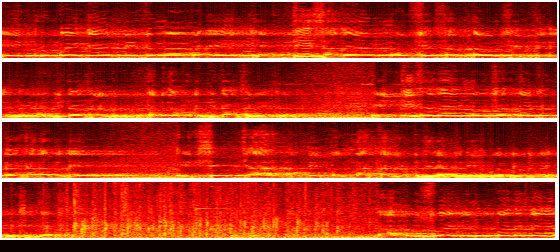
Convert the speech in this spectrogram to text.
एक रुपयाच्या पीक विम्यामध्ये एकतीस हजार नऊशे सत्तावन्न शेतकऱ्यांना विधानसभा तालुका बोलत विधानसभेचं. एकतीस हजार नऊ सत्तावन्न शेतकरी खात्यामध्ये एकशे चार कोटी पन्नास लाख रुपये दिले आपण एक रुपया पीक विम्याचे एकशे चार. कापूस सोयाबीन उत्पादकांना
